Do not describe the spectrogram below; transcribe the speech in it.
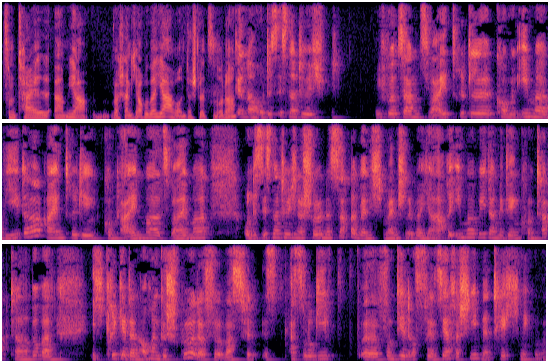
zum Teil, ähm, ja, wahrscheinlich auch über Jahre unterstützen, oder? Genau, das ist natürlich, ich würde sagen, zwei Drittel kommen immer wieder, ein Drittel kommt einmal, zweimal. Und es ist natürlich eine schöne Sache, wenn ich Menschen über Jahre immer wieder mit denen Kontakt habe, weil ich kriege ja dann auch ein Gespür dafür, was für Astrologie äh, fundiert auf sehr verschiedene Techniken.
